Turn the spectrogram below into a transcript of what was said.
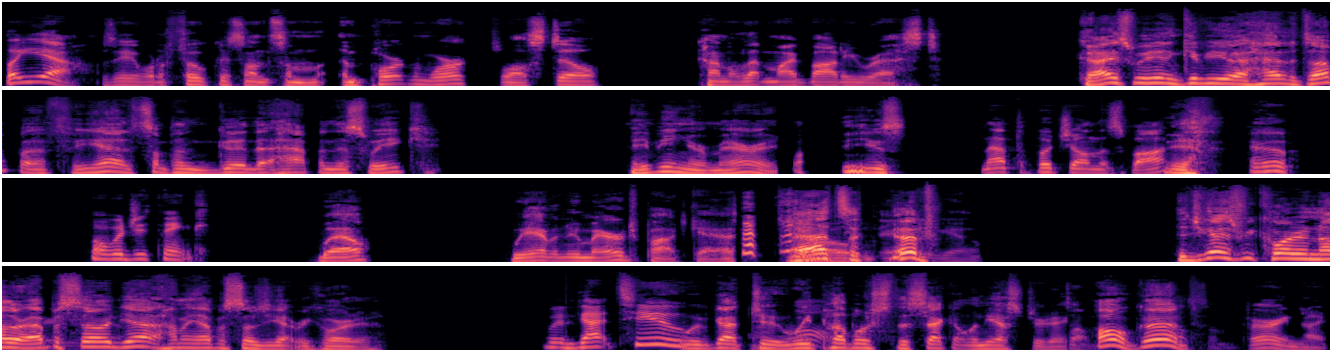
But yeah, I was able to focus on some important work while still kind of let my body rest. Guys, we didn't give you a heads up if you had something good that happened this week. Maybe in your marriage. Use Not to put you on the spot. Yeah. Oh. What would you think? Well, we have a new marriage podcast. That's So a good. you go. Did you guys record another There episode go. yet? How many episodes you got recorded? We've got two. we've got two. We Oh. published the second one yesterday. Awesome. Oh, good. Awesome. Very nice.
